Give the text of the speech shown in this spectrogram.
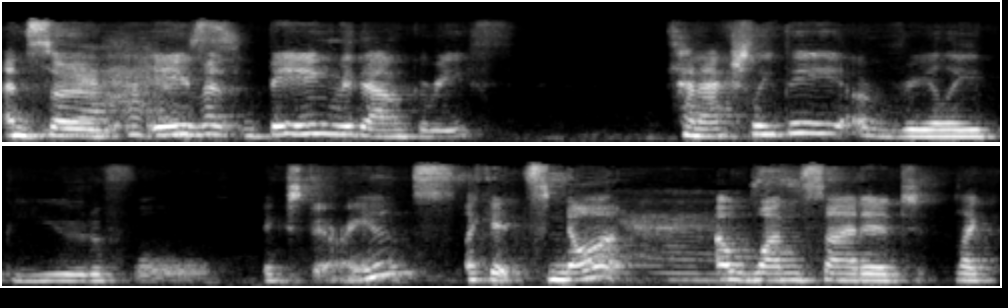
And so yes. even being with our grief can actually be a really beautiful experience like it's not yes a one-sided like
